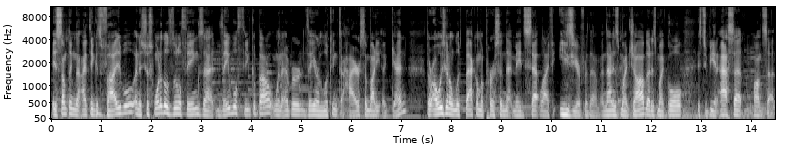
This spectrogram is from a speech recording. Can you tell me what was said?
is something that I think is valuable. And it's just one of those little things that they will think about whenever they are looking to hire somebody again. They're always going to look back on the person that made set life easier for them. And that is my job. That is my goal is to be an asset on set.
